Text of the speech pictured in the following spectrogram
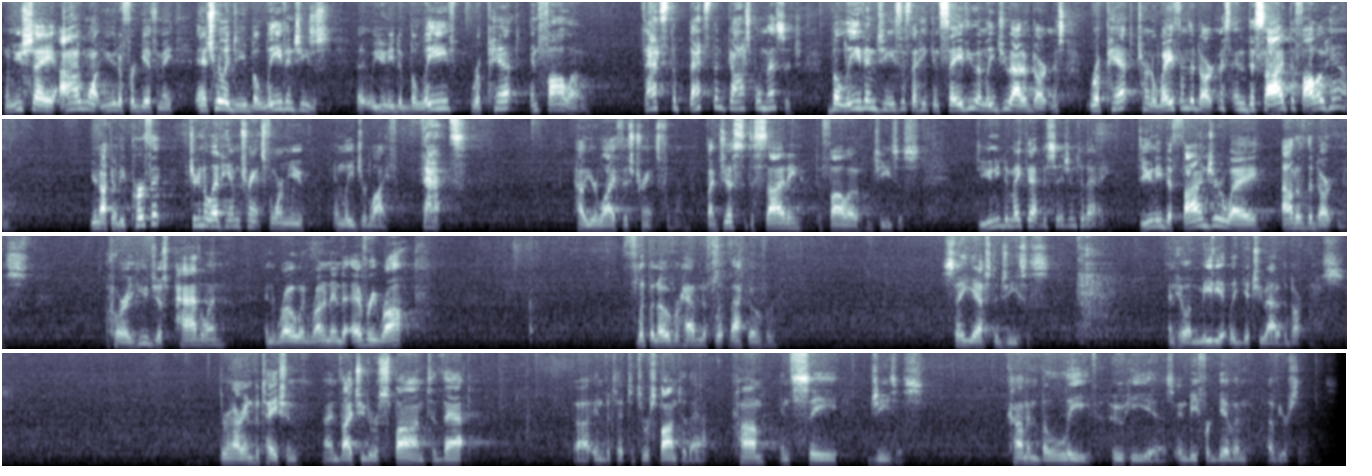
When you say, I want you to forgive me, and it's really, do you believe in Jesus? Uh, you need to believe, repent, and follow. That's the, that's the gospel message. Believe in Jesus that he can save you and lead you out of darkness. Repent, turn away from the darkness, and decide to follow him. You're not going to be perfect, but you're going to let him transform you and lead your life. That's how your life is transformed by just deciding to follow Jesus. Do you need to make that decision today? Do you need to find your way out of the darkness? Or are you just paddling and rowing, running into every rock, flipping over, having to flip back over? Say yes to Jesus, and He'll immediately get you out of the darkness. During our invitation, I invite you to respond to that uh, to, to respond to that. Come and see Jesus. Come and believe who he is and be forgiven of your sin.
